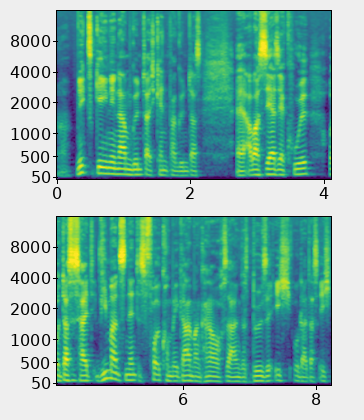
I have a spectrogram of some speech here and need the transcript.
Ja, nichts gegen den Namen Günther, ich kenne ein paar Günthers, äh, aber sehr, sehr cool. Und das ist halt, wie man es nennt, ist vollkommen egal. Man kann auch sagen, das böse Ich oder das Ich.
